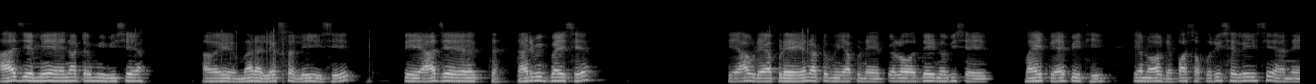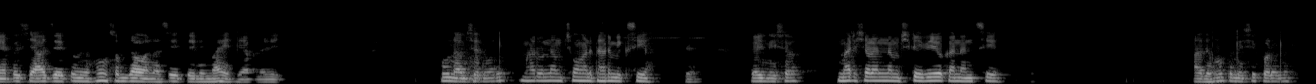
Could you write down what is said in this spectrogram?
આજે મેં એનાટોમી વિશે, હવે મારા લેક્ચર લઈએ છીએ તે આજે ધાર્મિકભાઈ છે. તે આવડે આપણે એનાટોમી આપણે પેલો અધ્યયનો વિષય માહિતી આપી હતી. તેનો આપણે પાછો પરિચય લઈએ છીએ અને પછી આજે તમે શું સમજાવવાના છે તેની માહિતી આપણે લઈએ શું નામ છે તમારું? મારું નામ ચૌહાણ ધાર્મિક છે. કઈ નિશા મારી શાળાનું નામ શ્રી વિવેકાનંદ છે. આજે હું તમે શીખવાડવાનું?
